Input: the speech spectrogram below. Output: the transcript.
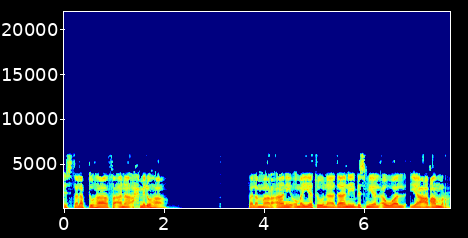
استلبتها فأنا أحملها. فلما رآني أمية ناداني باسمي الأول يا عمرو.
